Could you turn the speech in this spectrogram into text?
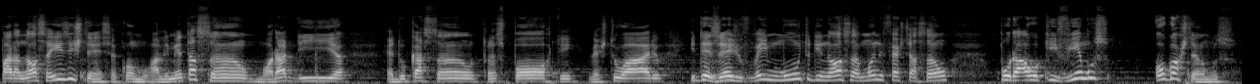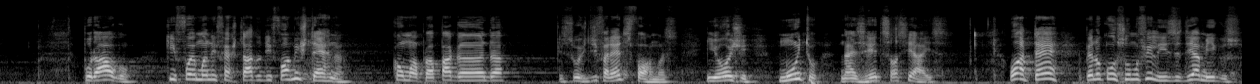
para nossa existência, como alimentação, moradia, educação, transporte, vestuário, e desejo vem muito de nossa manifestação por algo que vimos ou gostamos, por algo que foi manifestado de forma externa, como a propaganda, de suas diferentes formas, e hoje muito nas redes sociais, ou até pelo consumo felizes de amigos,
